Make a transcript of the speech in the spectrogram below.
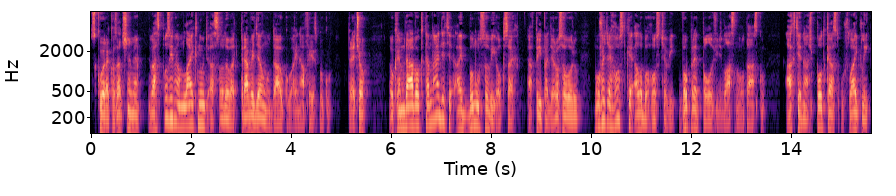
Skôr ako začneme, vás pozývam lajknúť a sledovať pravidelnú dávku aj na Facebooku. Prečo? Okrem dávok tam nájdete aj bonusový obsah a v prípade rozhovoru môžete hostke alebo hostovi vopred položiť vlastnú otázku. Ak ste náš podcast už lajkli,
